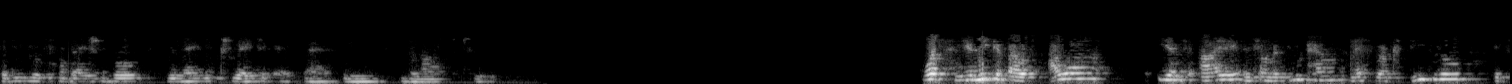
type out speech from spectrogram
the D-Group Foundation will remain creative as it has been in the last two years. What's unique about our ENI, Employment Income Network D Group, it's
